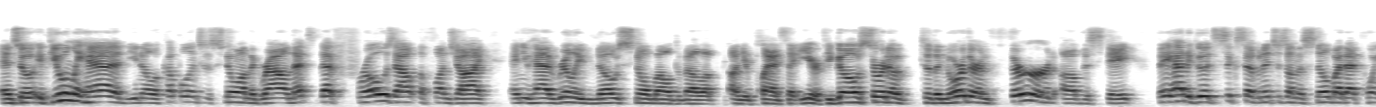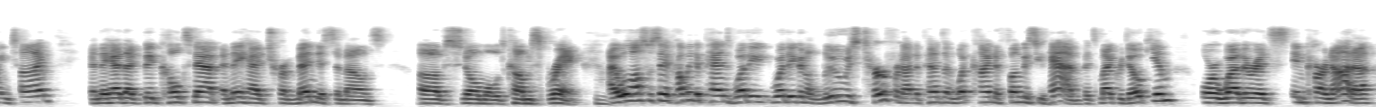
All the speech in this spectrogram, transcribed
And so if you only had, you know, a couple inches of snow on the ground, that's that froze out the fungi and you had really no snow mold develop on your plants that year. If you go sort of to the northern third of the state, they had a good six, seven inches on the snow by that point in time, and they had that big cold snap, and they had tremendous amounts of snow mold come spring. Mm-hmm. I will also say it probably depends whether you, whether you're going to lose turf or not. Depends on what kind of fungus you have. If it's microdochium or whether it's incarnata,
